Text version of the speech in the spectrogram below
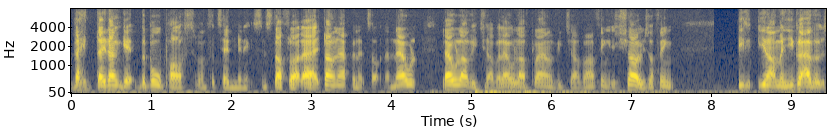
they they don't get the ball passed to them for ten minutes and stuff like that. It don't happen at Tottenham. They'll they'll love each other. They'll love playing with each other. I think it shows. I think you know, I mean, you've got to have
